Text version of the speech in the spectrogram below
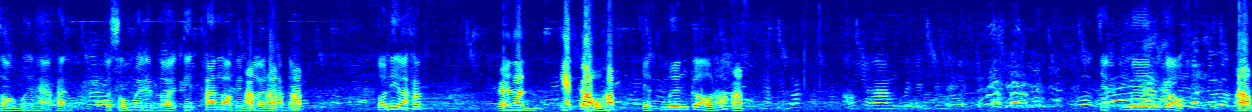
สองหมื่นห้าพันผสมไว้เรียบร้อย ติดพันรอบเรียบร้อยครันะบครับครัเนาะบตัวนี้แหละครับแม่นั่นเกตเก้าครับ เจ็ดหมื่นเก้าเนาะครับ เจ็ดหมื่นเก้าครับ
